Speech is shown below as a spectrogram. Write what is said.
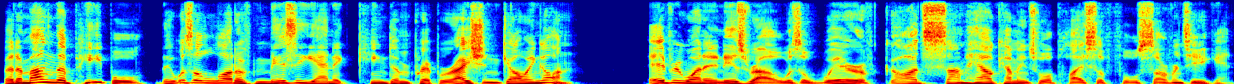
But among the people, there was a lot of messianic kingdom preparation going on. Everyone in Israel was aware of God somehow coming to a place of full sovereignty again,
